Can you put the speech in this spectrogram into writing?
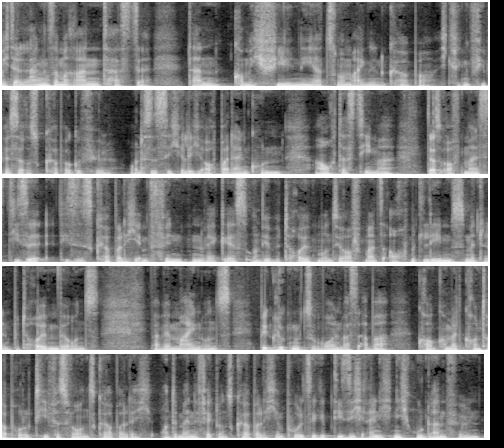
mich da langsam rantaste, dann komme ich viel näher zu meinem eigenen Körper. Ich kriege ein viel besseres Körpergefühl. Und das ist sicherlich auch bei deinen Kunden auch das Thema, dass oftmals diese, dieses körperliche Empfinden weg ist und wir betäuben uns ja oftmals auch mit Lebensmitteln, betäuben wir uns, weil wir meinen, uns beglücken zu wollen, was aber komplett kontraproduktiv ist für uns körperlich und im Endeffekt uns körperliche Impulse gibt, die sich eigentlich nicht gut anfühlen,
